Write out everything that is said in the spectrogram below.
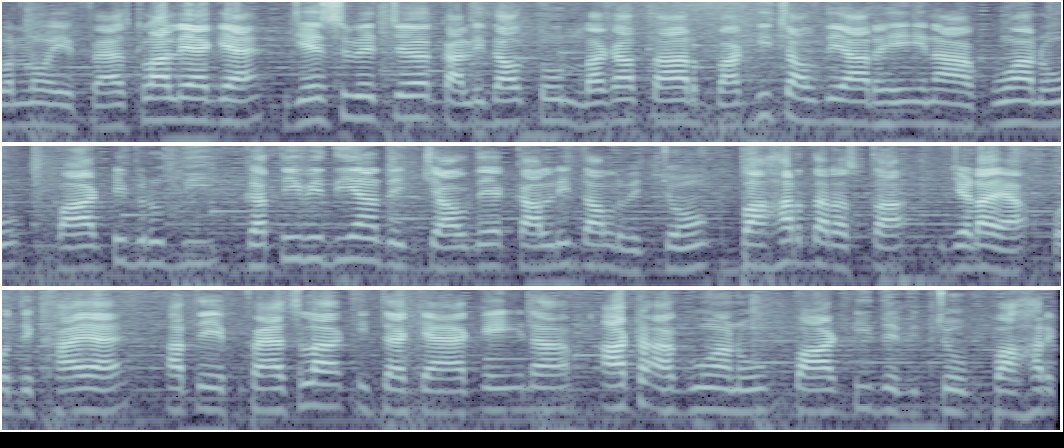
ਵੱਲੋਂ ਇਹ ਫੈਸਲਾ ਲਿਆ ਗਿਆ ਜਿਸ ਵਿੱਚ ਅਕਾਲੀ ਦਲ ਤੋਂ ਲਗਾਤਾਰ ਬਾਗੀ ਚੱਲਦੇ ਆ ਰਹੇ ਇਹਨਾਂ ਆਗੂਆਂ ਨੂੰ ਪਾਰਟੀ ਵਿਰੋਧੀ ਗਤੀਵਿਧੀਆਂ ਦੇ ਚੱਲਦੇ ਅਕਾਲੀ ਦਲ ਵਿੱਚੋਂ ਬਾਹਰ ਦਾ ਰਸਤਾ ਜਿਹੜਾ ਆ, ਉਹ ਦਿਖਾਇਆ ਹੈ ਅਤੇ ਫੈਸਲਾ ਕੀਤਾ ਗਿਆ ਹੈ ਕਿ ਇਹਨਾਂ ਅੱਠ ਆਗੂਆਂ ਨੂੰ ਪਾਰਟੀ ਦੇ ਵਿੱਚੋਂ ਬਾਹਰ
